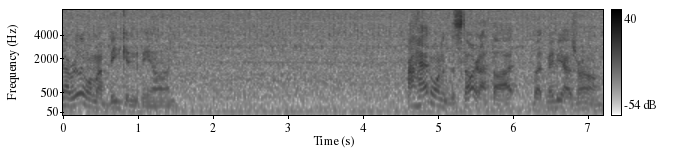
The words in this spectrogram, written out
I really want my beacon to be on. I had one at the start, I thought, but maybe I was wrong.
